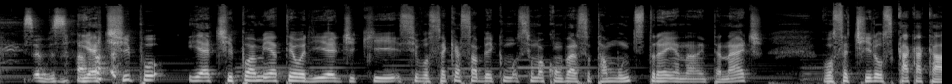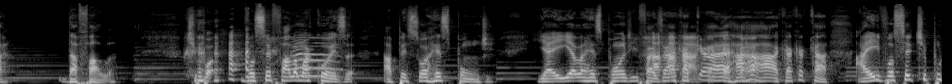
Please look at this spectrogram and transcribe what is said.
isso é bizarro. E é tipo. E é tipo a minha teoria de que se você quer saber que se uma conversa tá muito estranha na internet, você tira os kkk da fala. Tipo, você fala uma coisa, a pessoa responde. E aí ela responde e faz ah, kkk, hahaha, kkk. Aí você, tipo,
